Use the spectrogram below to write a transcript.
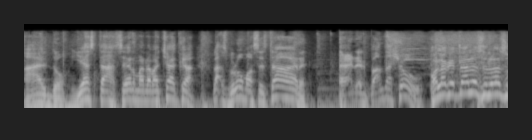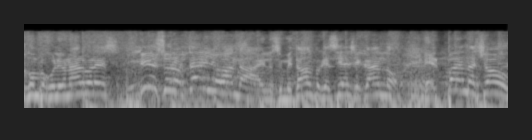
Aldo, ya está, se arma la machaca. Las bromas están en el Panda Show. Hola, ¿qué tal? Los saludos a su compa Julián Álvarez y su norteño, banda. Y los invitamos para que sigan checando el Panda Show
